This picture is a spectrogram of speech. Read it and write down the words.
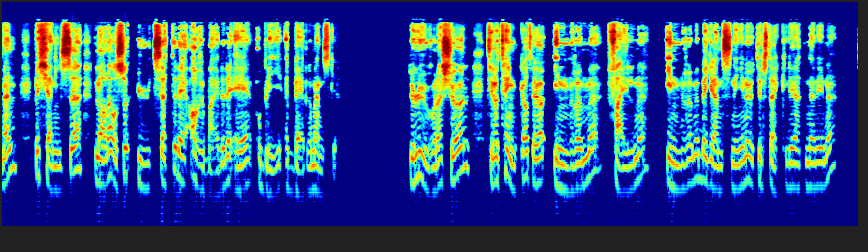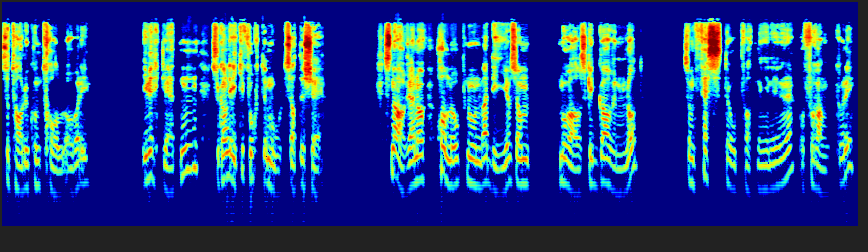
Men bekjennelse lar deg også utsette det arbeidet det er å bli et bedre menneske. Du lurer deg sjøl til å tenke at ved å innrømme feilene, innrømme begrensningene og utilstrekkelighetene dine, så tar du kontroll over dem. I virkeligheten så kan like fort det motsatte skje. Snarere enn å holde opp noen verdier som moralske garnlodd, som fester oppfatningene dine og forankrer dem,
